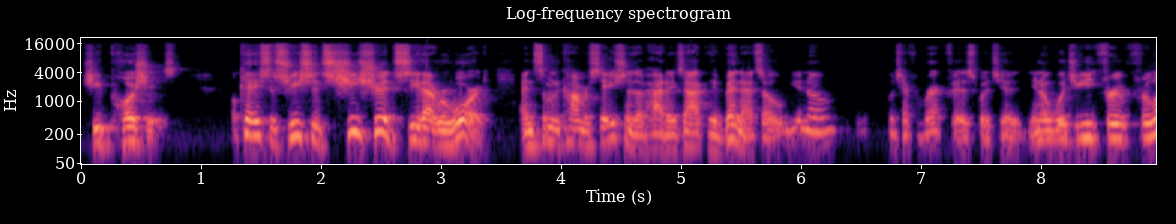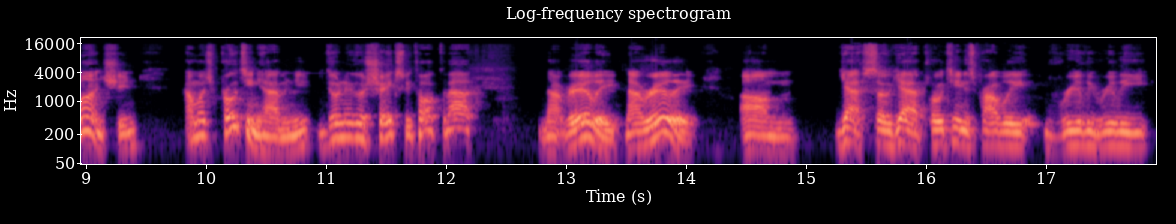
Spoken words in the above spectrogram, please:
She pushes. Okay, so she should she should see that reward. And some of the conversations I've had exactly have been that. So, you know, what you have for breakfast, what you you know what you eat for for lunch, and how much protein you have, and you doing any of those shakes we talked about? Not really, not really. Um, yeah, so yeah, protein is probably really really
